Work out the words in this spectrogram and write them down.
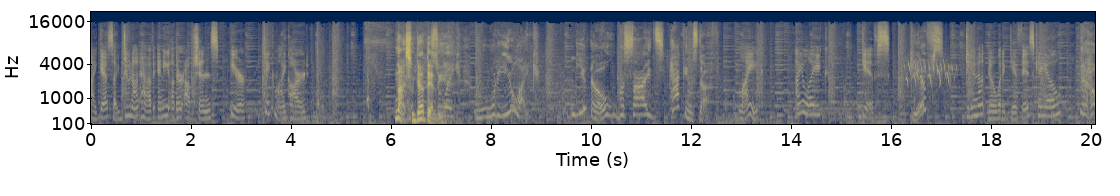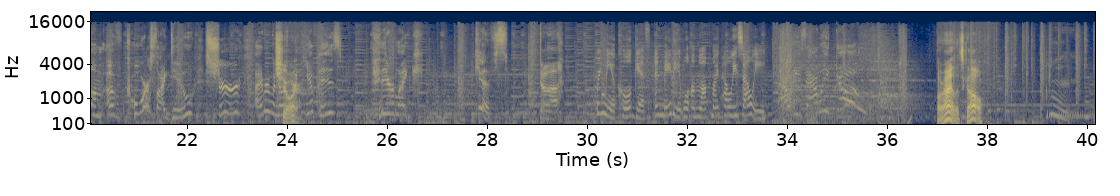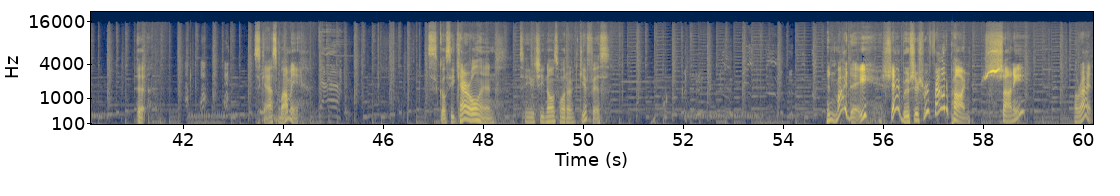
I guess I do not have any other options. Here, take my card. Nice, we got So, Dendy. like, what do you like? You know, besides hacking stuff. Like? I like gifts. Gifts? Do you not know what a GIF is, KO? Um, of course I do. Sure, everyone knows Sure. what a GIF is. They're like gifts. Duh. Bring me a cool GIF, and maybe it will unlock my Powie Zowie. Owie zowie go! All right, let's go. Hmm. Huh. Let's mommy. Duh. Let's go see Carol and see if she knows what a GIF is. In my day, boosters were frowned upon, Sonny. All right.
